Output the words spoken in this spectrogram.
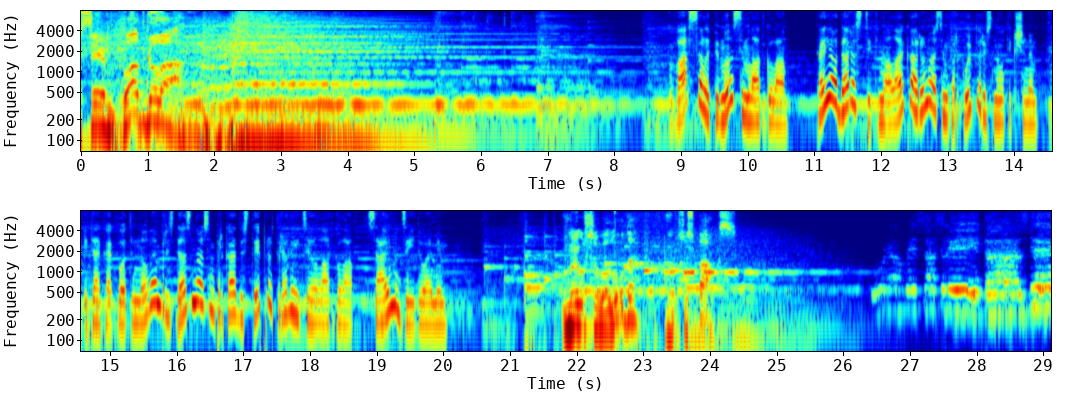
Būsim Latgolā! Vasali pie mums Latgolā! Kā jau daras citamā laikā runāsim par kultūras notikšanām, it kā kloti novembris dazinosim par kādu stipru tradīciju Latgolā - saima dzīvojumiem. Mūsu valoda, mūsu spēks. Kuram visas rītas dzīvoja,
